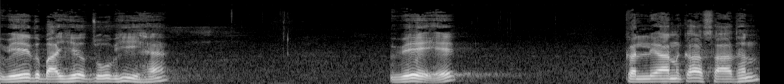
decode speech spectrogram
वेद बाह्य जो भी है, वे कल्याण का साधन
